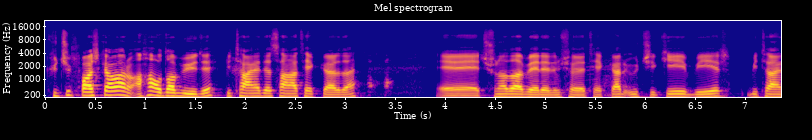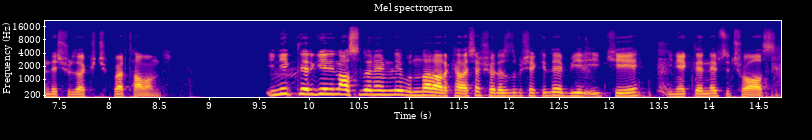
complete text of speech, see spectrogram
Küçük başka var mı? Aha o da büyüdü. Bir tane de sana tekrardan. Evet şuna da verelim şöyle tekrar. 3, 2, 1. Bir tane de şurada küçük var tamamdır. İnekler gelin asıl önemli bunlar arkadaşlar. Şöyle hızlı bir şekilde 1, 2. ineklerin hepsi çoğalsın.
